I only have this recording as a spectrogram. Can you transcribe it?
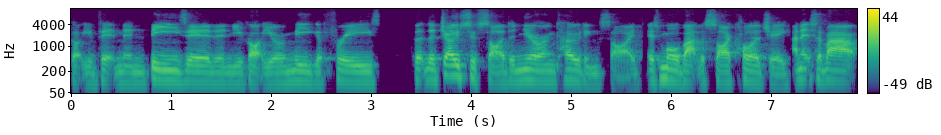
got your vitamin b's in and you got your omega 3s but the joseph side the neuroencoding side is more about the psychology and it's about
